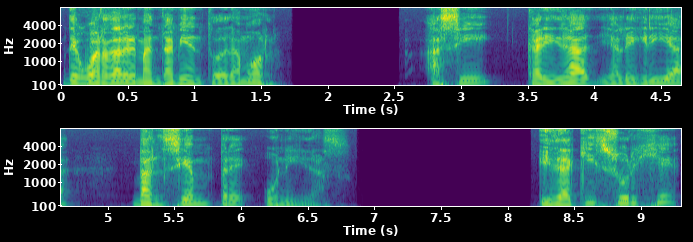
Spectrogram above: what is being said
de guardar el mandamiento del amor. Así, caridad y alegría van siempre unidas. Y de aquí surge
